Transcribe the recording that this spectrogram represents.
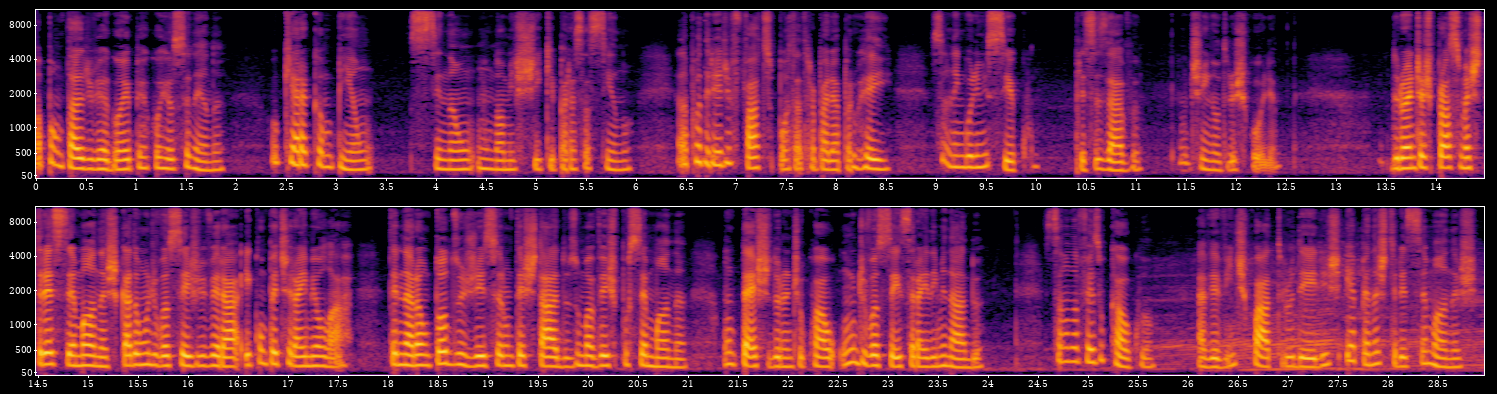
Uma pontada de vergonha percorreu Selena. O que era campeão, se não um nome chique para assassino? Ela poderia de fato suportar trabalhar para o rei? Selena engoliu em seco. Precisava. Não tinha outra escolha. Durante as próximas três semanas, cada um de vocês viverá e competirá em meu lar. Treinarão todos os dias e serão testados uma vez por semana um teste durante o qual um de vocês será eliminado. Selena fez o cálculo. Havia 24 deles e apenas 13 semanas.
